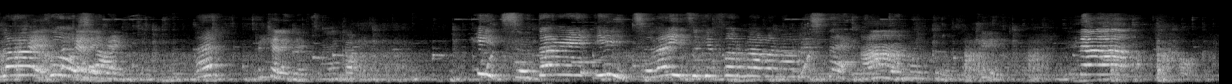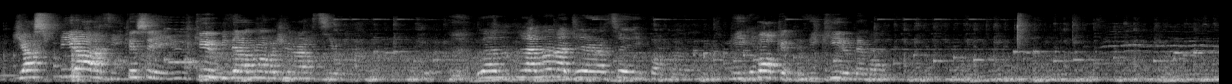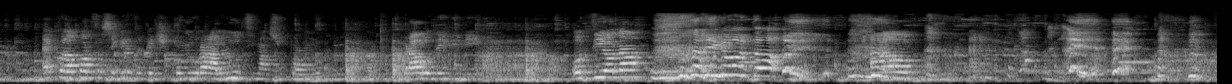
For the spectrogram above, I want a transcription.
La Perché? cosa! Perché l'hai Eh? Perché l'hai detto? Non capisco. X, dai X, la X che formavano le stelle. Ah. Che? No! Gli aspirati, che sei il Kirby della nuova generazione. La, la nona generazione di Pokémon. Di Poké, di Kirby. Ecco la porta segreta che ci condurrà all'ultima, suppongo. Bravo David. Oddio no! Aiuto! Ciao!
